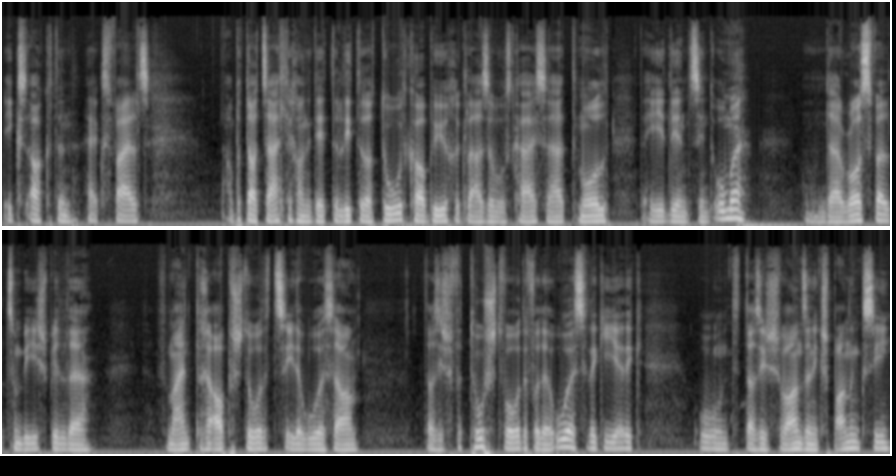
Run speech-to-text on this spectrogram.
X-Akten, X-Files. Aber tatsächlich habe ich dort Literatur, Bücher gelesen, wo es geheißen hat, mal, die Aliens sind um. Und äh, Roswell zum Beispiel, der vermeintliche Absturz in den USA, das ist vertuscht worden von der US-Regierung und das ist wahnsinnig spannend gewesen.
